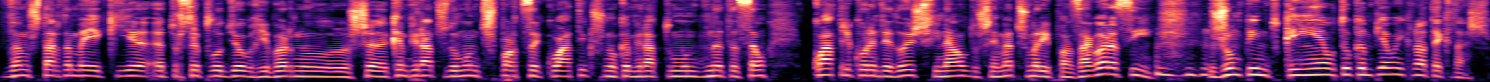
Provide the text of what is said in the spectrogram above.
Vamos estar também aqui a, a torcer pelo Diogo Ribeiro nos uh, Campeonatos do Mundo de Esportes Aquáticos, no Campeonato do Mundo de Natação, 4 e 42 final dos 100 metros mariposa. Agora sim, João Pinto, quem é o teu campeão e que nota é que dás?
